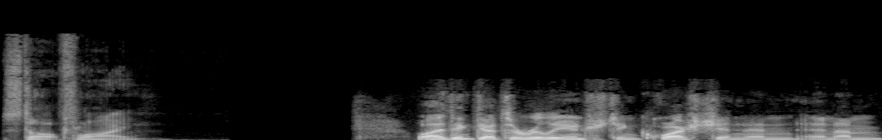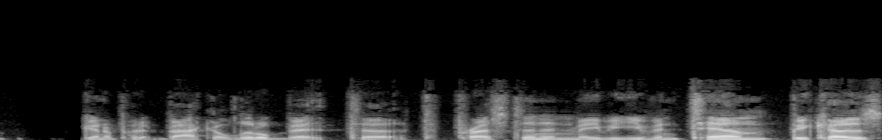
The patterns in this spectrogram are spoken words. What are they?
start flying? Well, I think that's a really interesting question, and and I'm going to put it back a little bit to, to Preston and maybe even Tim because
